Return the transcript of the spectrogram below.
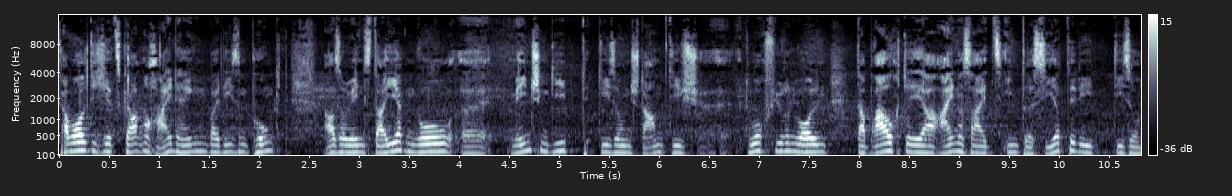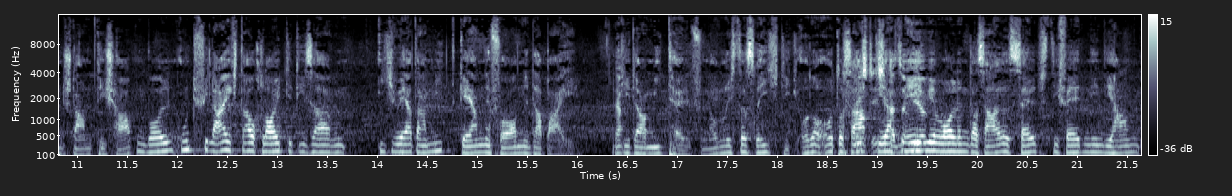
Da wollte ich jetzt gerade noch einhängen bei diesem Punkt. Also wenn es da irgendwo äh, Menschen gibt, die so einen Stammtisch äh, durchführen wollen, da braucht ihr ja einerseits Interessierte, die, die so einen Stammtisch haben wollen und vielleicht auch Leute, die sagen, ich wäre da mit gerne vorne dabei, Ja. die da mithelfen. Oder ist das richtig? Oder, oder sagt Richtig, ihr, also nee, wir- wir, wollen das alles selbst die Fäden in, die Hand,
